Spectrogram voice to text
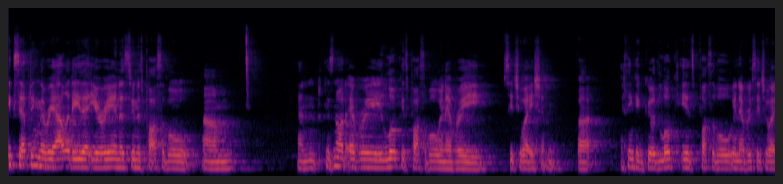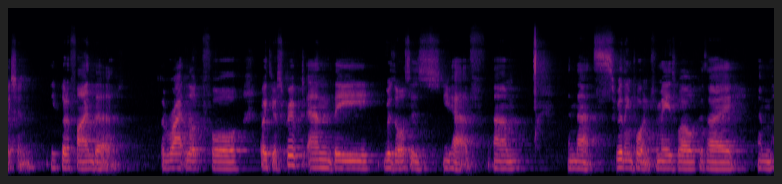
accepting the reality that you're in as soon as possible. Um, and because not every look is possible in every situation, but I think a good look is possible in every situation. You've got to find the the right look for both your script and the resources you have. Um, and that's really important for me as well because I am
